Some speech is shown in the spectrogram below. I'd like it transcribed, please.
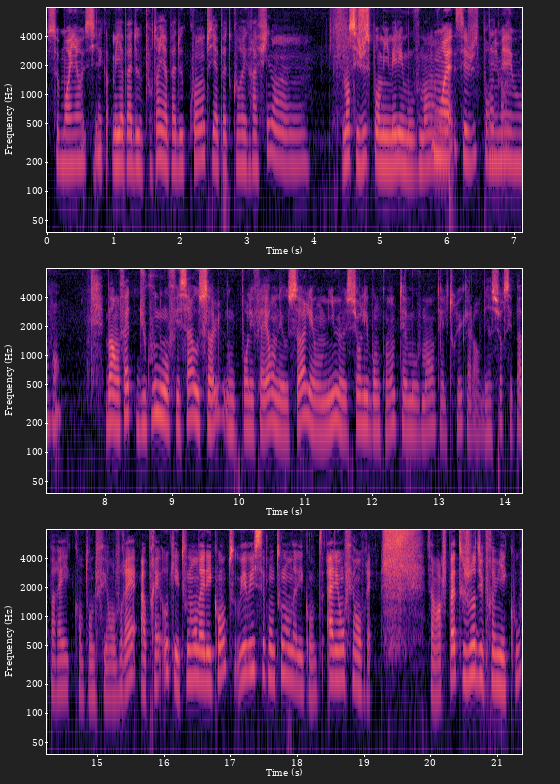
ce moyen aussi. D'accord. Mais il y a pas de, pourtant, il n'y a pas de compte, il n'y a pas de chorégraphie non Non, c'est juste pour mimer les mouvements. Ouais, c'est juste pour mimer les mouvements. Bah en fait, du coup, nous on fait ça au sol. Donc pour les flyers, on est au sol et on mime sur les bons comptes, tel mouvement, tel truc. Alors bien sûr, c'est pas pareil quand on le fait en vrai. Après, ok, tout le monde a les comptes. Oui, oui, c'est bon, tout le monde a les comptes. Allez, on fait en vrai. Ça marche pas toujours du premier coup,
